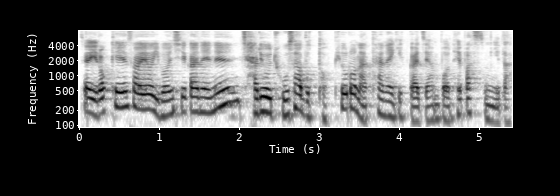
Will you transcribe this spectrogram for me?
자, 이렇게 해서요, 이번 시간에는 자료 조사부터 표로 나타내기까지 한번 해봤습니다.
